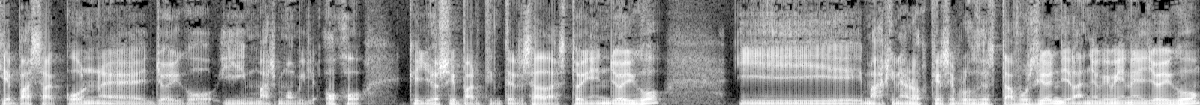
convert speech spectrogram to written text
qué pasa con eh, Yoigo y Más Móvil. Ojo, que yo soy parte interesada, estoy en Yoigo y imaginaros que se produce esta fusión y el año que viene Yoigo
